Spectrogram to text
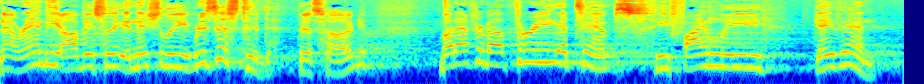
Now, Randy obviously initially resisted this hug, but after about three attempts, he finally gave in,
